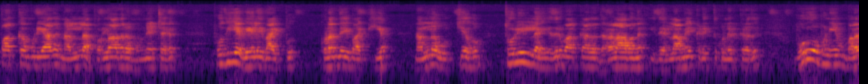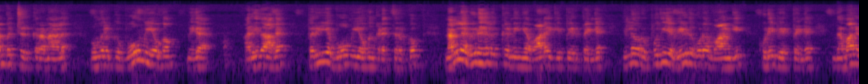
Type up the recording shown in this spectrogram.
பார்க்க முடியாத நல்ல பொருளாதார முன்னேற்றங்கள் புதிய வேலை வாய்ப்பு குழந்தை பாக்கியம் நல்ல உத்தியோகம் தொழிலில் எதிர்பார்க்காத தனலாபங்கள் இது எல்லாமே கிடைத்து கொண்டிருக்கிறது. பூர்வ புண்ணியம் பலம் பெற்றிருக்கிறனால உங்களுக்கு பூமி யோகம் மிக அரிதாக பெரிய பூமி யோகம் கிடைத்திருக்கும். நல்ல வீடுகளுக்கு நீங்கள் வாடகைக்கு போயிருப்பீங்க. இல்லை ஒரு புதிய வீடு கூட வாங்கி குடிபெயர்ப்பீங்க. இந்த மாதிரி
